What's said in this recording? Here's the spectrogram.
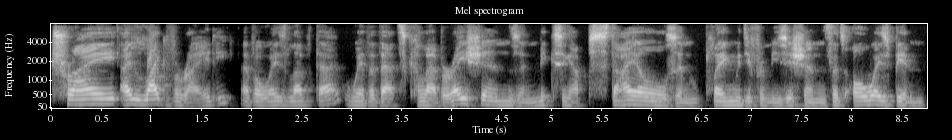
try, I like variety. I've always loved that, whether that's collaborations and mixing up styles and playing with different musicians. That's always been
